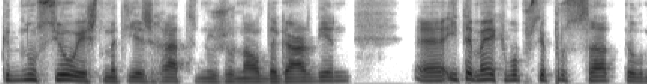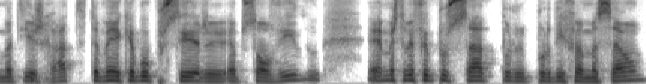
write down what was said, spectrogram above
que denunciou este Matias Rato no jornal The Guardian, Uh, e também acabou por ser processado pelo Matias Rato, também acabou por ser absolvido, uh, mas também foi processado por, por difamação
